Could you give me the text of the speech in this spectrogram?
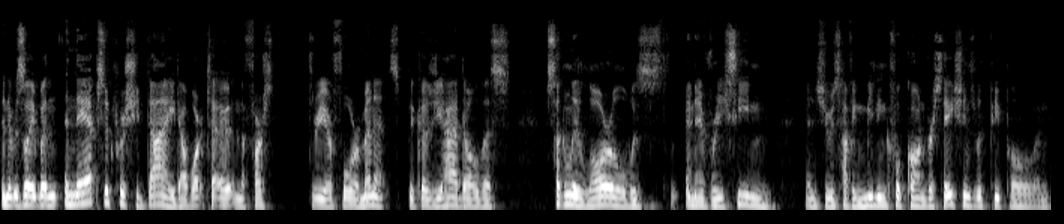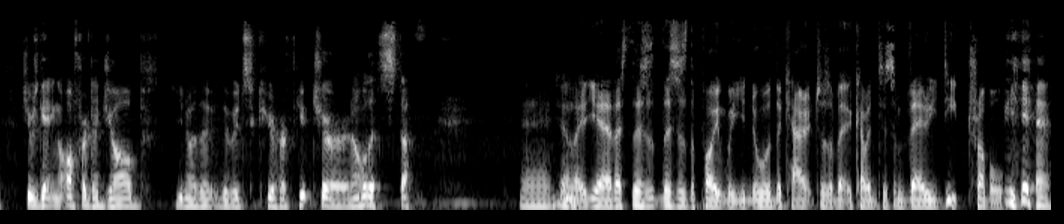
And it was like when in the episode where she died, I worked it out in the first three or four minutes because you had all this. Suddenly, Laurel was in every scene, and she was having meaningful conversations with people, and she was getting offered a job, you know, that, that would secure her future and all this stuff. Uh, Yeah, like yeah, this this is this is the point where you know the character's are about to come into some very deep trouble. yeah,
